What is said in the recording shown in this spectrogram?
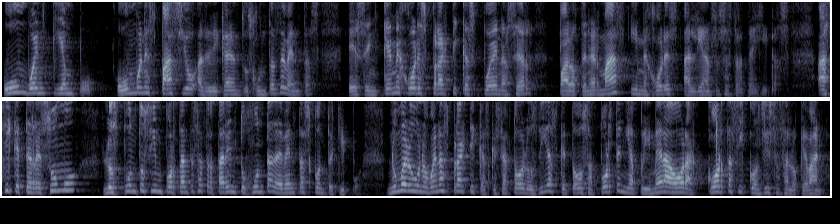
un buen tiempo o un buen espacio a dedicar en tus juntas de ventas es en qué mejores prácticas pueden hacer para obtener más y mejores alianzas estratégicas. Así que te resumo los puntos importantes a tratar en tu junta de ventas con tu equipo. Número uno, buenas prácticas, que sea todos los días, que todos aporten y a primera hora, cortas y concisas a lo que van.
